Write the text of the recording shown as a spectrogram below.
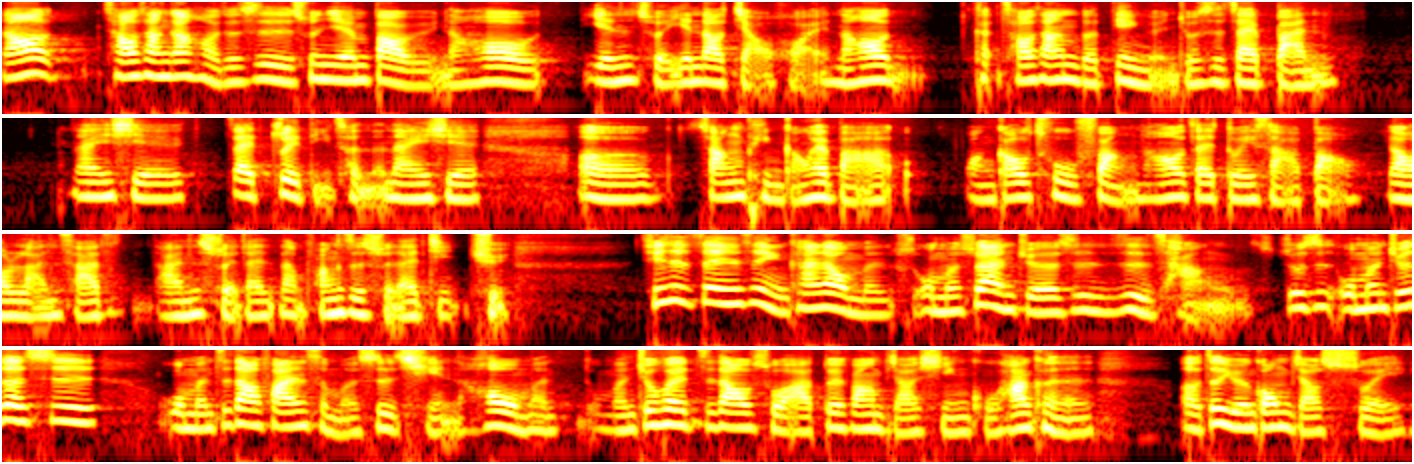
然后超商刚好就是瞬间暴雨，然后淹水淹到脚踝，然后超商的店员就是在搬那一些在最底层的那一些呃商品，赶快把它往高处放，然后再堆沙包，要拦沙拦水再让防止水再进去。其实这件事情看到我们，我们虽然觉得是日常，就是我们觉得是我们知道发生什么事情，然后我们我们就会知道说啊，对方比较辛苦，他可能呃这员工比较衰，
